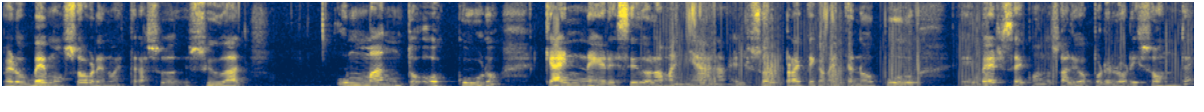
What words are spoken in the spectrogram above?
pero vemos sobre nuestra ciudad un manto oscuro que ha ennegrecido la mañana, el sol prácticamente no pudo eh, verse cuando salió por el horizonte,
